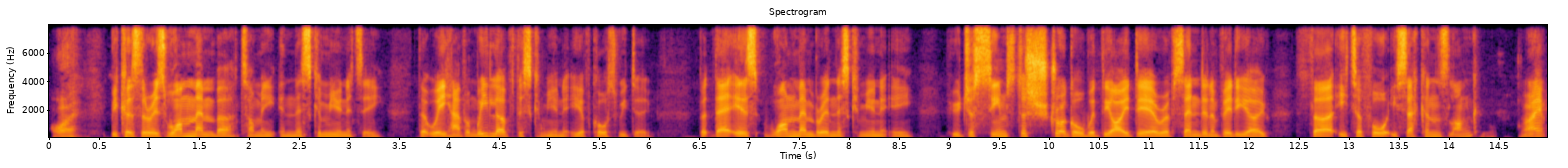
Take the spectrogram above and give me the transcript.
Why? because there is one member, Tommy, in this community that we have, and we love this community, of course we do. But there is one member in this community who just seems to struggle with the idea of sending a video 30 to 40 seconds long, right?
